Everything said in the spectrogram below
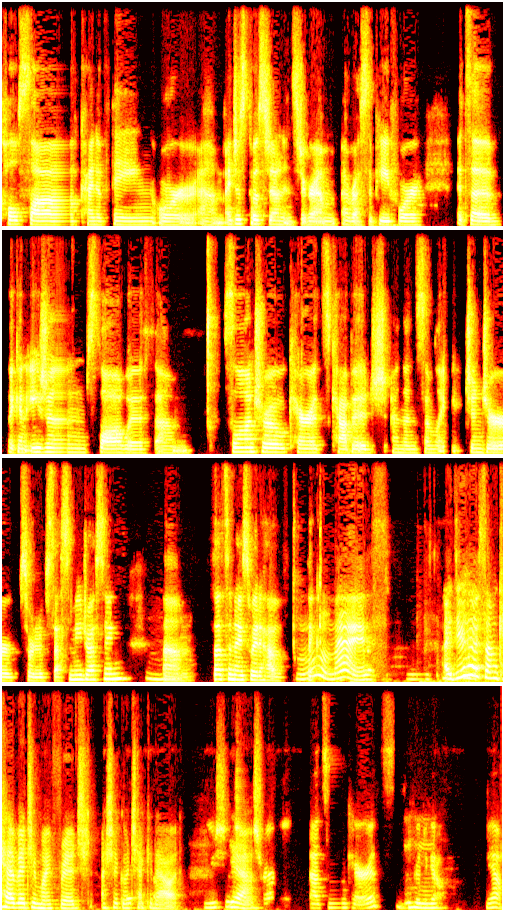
coleslaw kind of thing. Or um, I just posted on Instagram a recipe for it's a like an Asian slaw with um, cilantro, carrots, cabbage, and then some like ginger sort of sesame dressing. Mm-hmm. Um, so that's a nice way to have. Like, oh, nice. I do have some cabbage in my fridge. I should go check it out. You should yeah. add some carrots. Mm-hmm. Good to mm-hmm. go yeah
